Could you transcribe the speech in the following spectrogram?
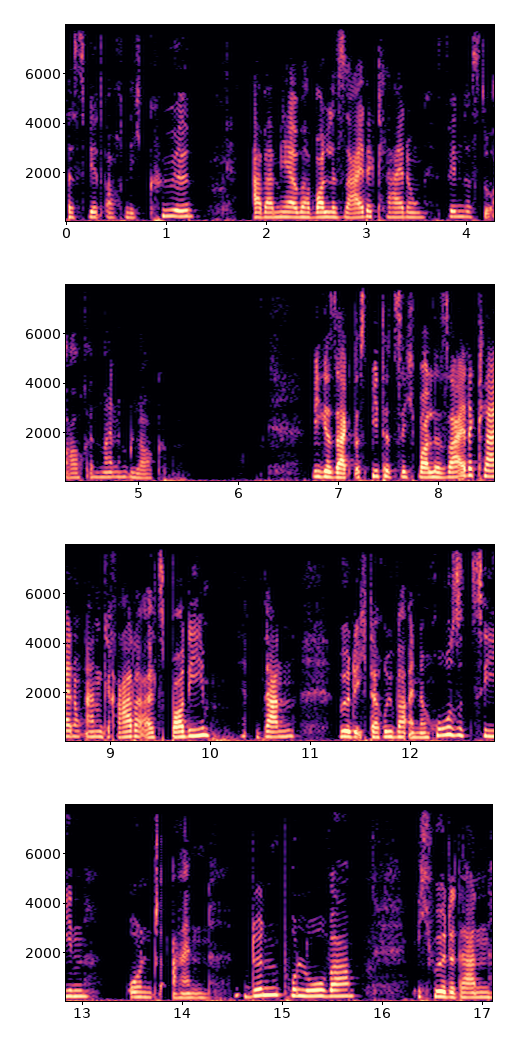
es wird auch nicht kühl. Aber mehr über Wolle-Seide-Kleidung findest du auch in meinem Blog. Wie gesagt, es bietet sich Wolle-Seide-Kleidung an, gerade als Body. Dann würde ich darüber eine Hose ziehen und einen dünnen Pullover. Ich würde dann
